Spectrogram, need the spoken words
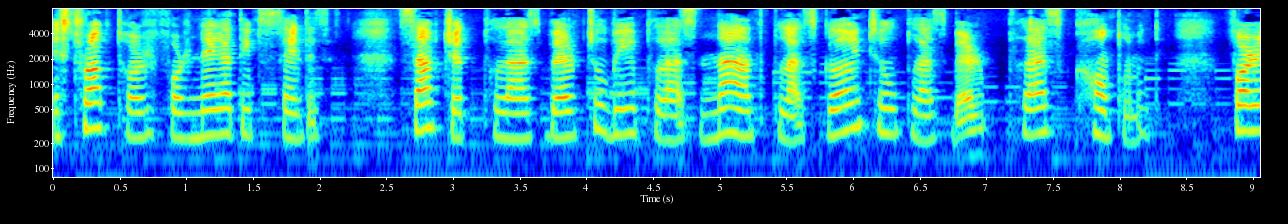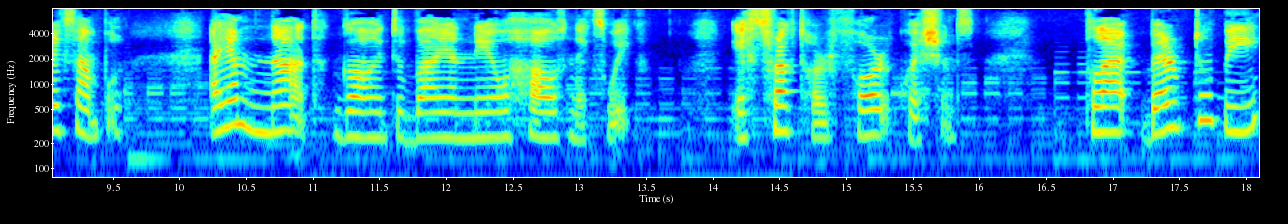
A structure for negative sentences. Subject plus verb to be plus not plus going to plus verb plus complement. For example, I am not going to buy a new house next week structure for questions. Pla verb to be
